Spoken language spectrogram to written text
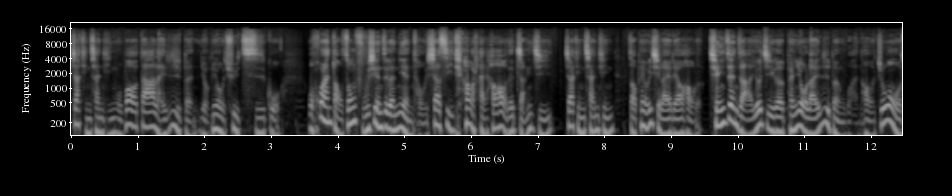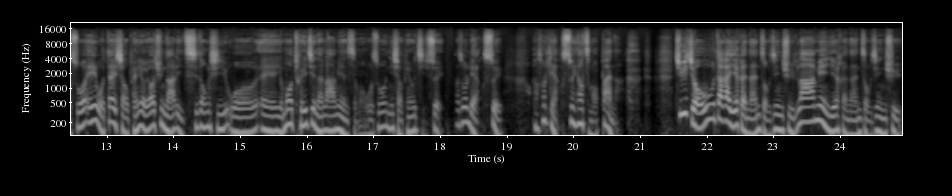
家庭餐厅，我不知道大家来日本有没有去吃过。我忽然脑中浮现这个念头，下次一定要来好好的讲一集。家庭餐厅，找朋友一起来聊好了。前一阵子啊，有几个朋友来日本玩哈，就问我说：“诶，我带小朋友要去哪里吃东西？我诶有没有推荐的拉面什么？”我说：“你小朋友几岁？”他说：“两岁。”我想说两岁要怎么办啊？居酒屋大概也很难走进去，拉面也很难走进去，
